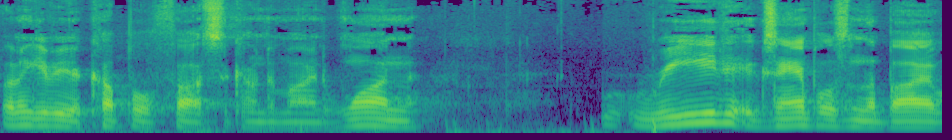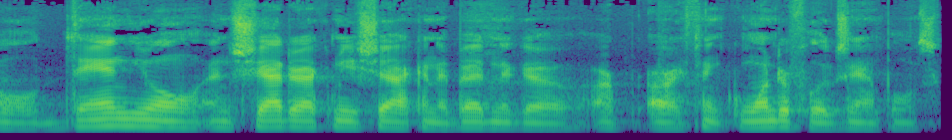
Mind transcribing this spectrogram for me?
Let me give you a couple of thoughts that come to mind. One, read examples in the Bible. Daniel and Shadrach, Meshach, and Abednego are, are, I think, wonderful examples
